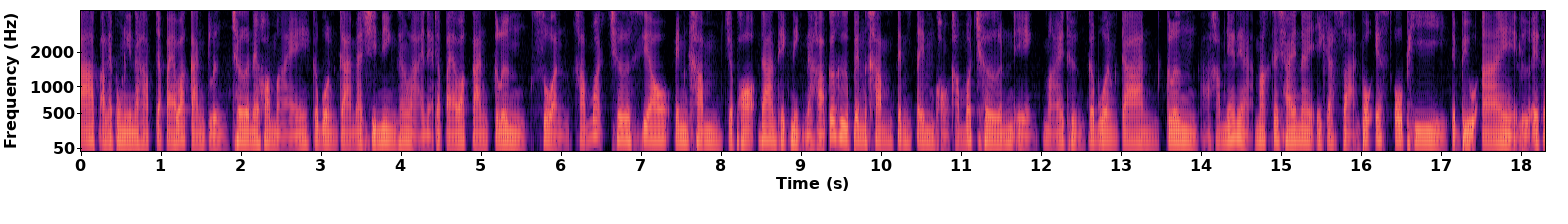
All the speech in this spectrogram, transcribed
ตาบอะไรพวกนี้นะครับจะแปลว่าการกลึง เชอในความหมายกระบวนการแมชชินนิ่งทั้งหลายเนี่ยจะแปลว่าการกลึง ส่วนคำว่าเชอเซียวเป็นคำเฉพาะด้านเทคนิคนะครับก็คือเป็นคำเต็มๆของคำว่าเชอนั่นเอง หมายถึงกระบวนการกลึงคำนี้เนี่ยมักจะใช้ในเอกสารพวก SOP WI หรือเอก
